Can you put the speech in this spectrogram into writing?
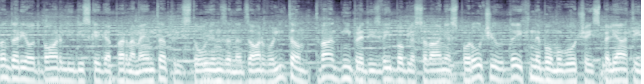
vendar je odbor libijskega parlamenta, pristojen za nadzor volitev, dva dni pred izvedbo glasovanja sporočil, da jih ne bo mogoče izpeljati.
